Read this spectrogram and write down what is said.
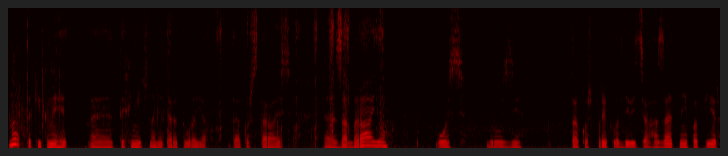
Ну, такі книги, е, технічна література я також стараюсь е, забираю. Ось, друзі. Також приклад, дивіться, газетний папір.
